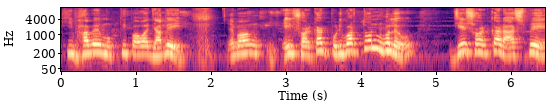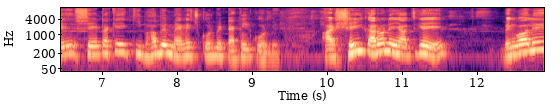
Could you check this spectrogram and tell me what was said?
কীভাবে মুক্তি পাওয়া যাবে। এবং এই সরকার পরিবর্তন হলেও যে সরকার আসবে সেটাকে কীভাবে ম্যানেজ করবে ট্যাকেল করবে? আর সেই কারণেই আজকে বেঙ্গলি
